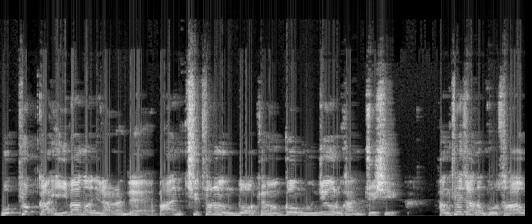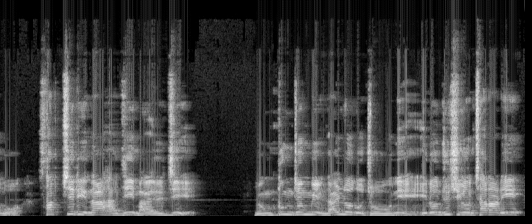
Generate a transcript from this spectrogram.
목표가 2만원이라는데, 17,000원도 경영권 문쟁으로 간 주식. 황태자는 고사하고 삽질이나 하지 말지 명풍정밀 날려도 좋으니 이런 주식은 차라리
